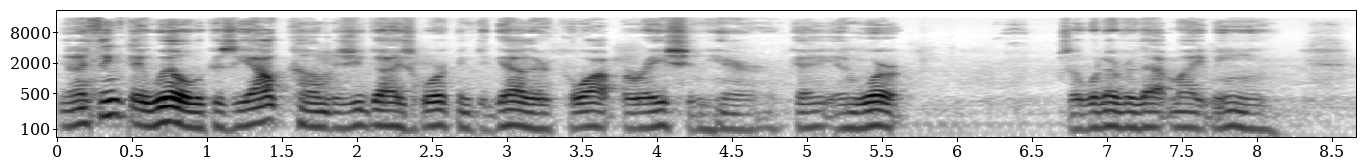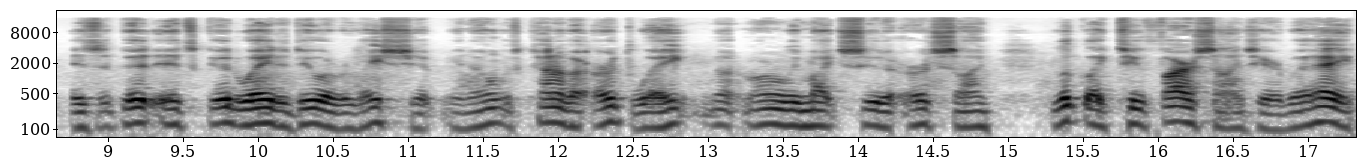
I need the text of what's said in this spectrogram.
And I think they will because the outcome is you guys working together, cooperation here, okay, and work. So whatever that might mean, is a good. It's a good way to do a relationship. You know, it's kind of an earth way. Not normally might suit an earth sign. Look like two fire signs here, but hey,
